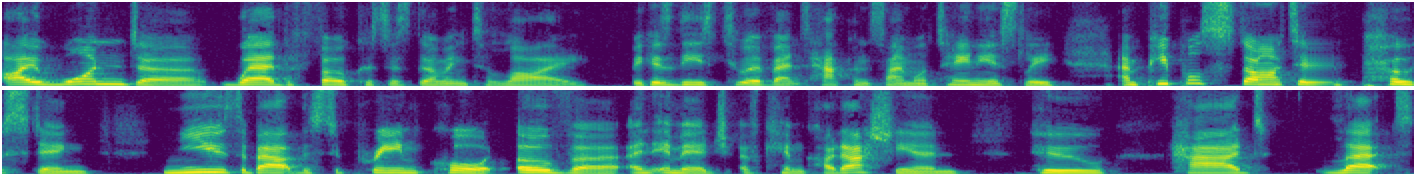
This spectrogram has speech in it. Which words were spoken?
I wonder where the focus is going to lie because these two events happened simultaneously. And people started posting news about the Supreme Court over an image of Kim Kardashian, who had let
